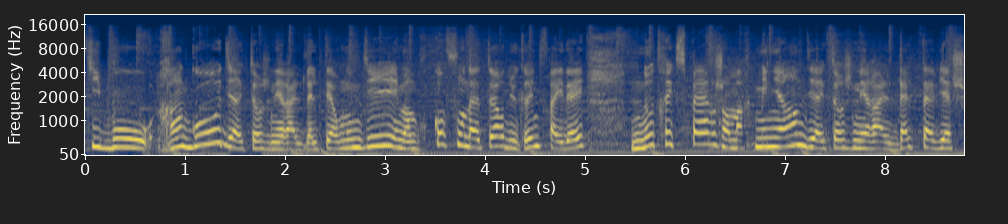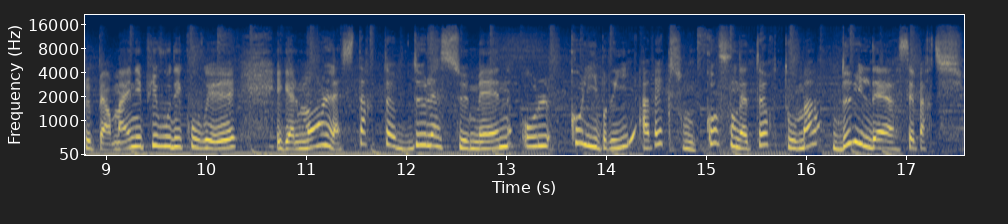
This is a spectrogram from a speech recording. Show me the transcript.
Thibaut Ringot, directeur général d'Altermundi et membre cofondateur du Green Friday. Notre expert Jean-Marc Ménien, directeur général d'Altavia Shoppermine. Et puis vous découvrirez également la start-up de la semaine, All Colibri, avec son cofondateur Thomas De Wilder. C'est parti.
